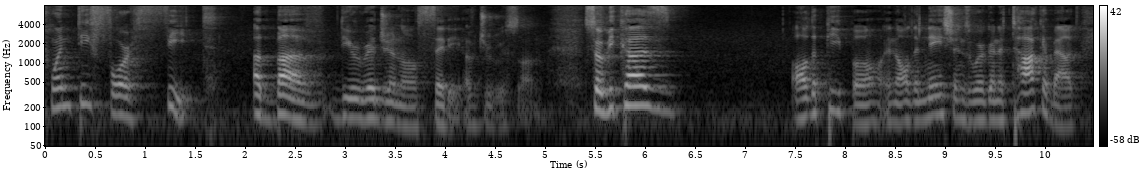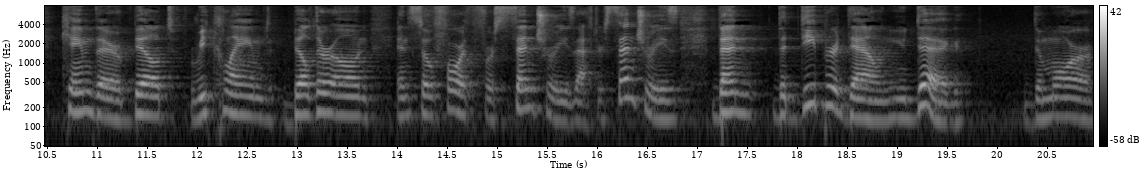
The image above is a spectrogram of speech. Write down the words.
24 feet above the original city of Jerusalem. So, because all the people and all the nations we're going to talk about came there, built, reclaimed, built their own, and so forth for centuries after centuries, then the deeper down you dig, the more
